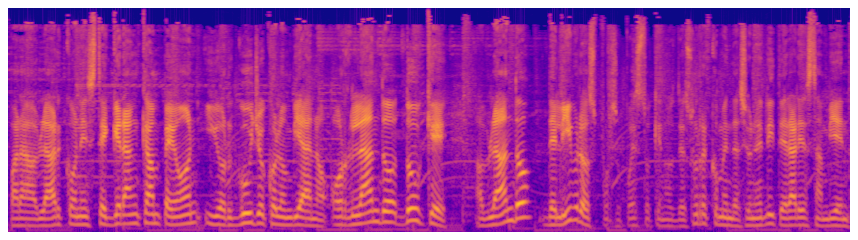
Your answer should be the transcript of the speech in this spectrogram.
para hablar con este gran campeón y orgullo colombiano, Orlando Duque, hablando de libros, por supuesto, que nos dé sus recomendaciones literarias también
